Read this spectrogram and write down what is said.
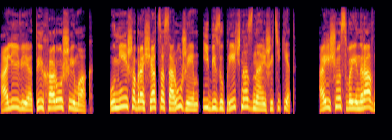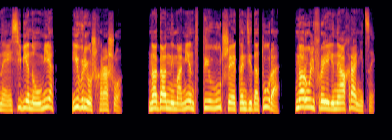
«Оливия, ты хороший маг. Умеешь обращаться с оружием и безупречно знаешь этикет. А еще своенравная, себе на уме и врешь хорошо. На данный момент ты лучшая кандидатура на роль фрейлины-охранницы.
